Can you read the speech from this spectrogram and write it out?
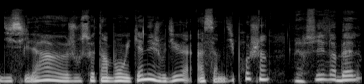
D'ici là, euh, je vous souhaite un bon week-end et je vous dis à samedi prochain. Merci Isabelle.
